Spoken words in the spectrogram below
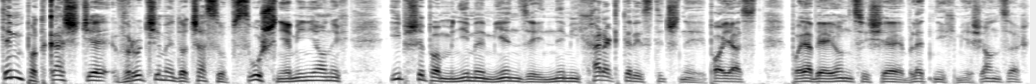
tym podcaście wrócimy do czasów słusznie minionych i przypomnimy m.in. charakterystyczny pojazd pojawiający się w letnich miesiącach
